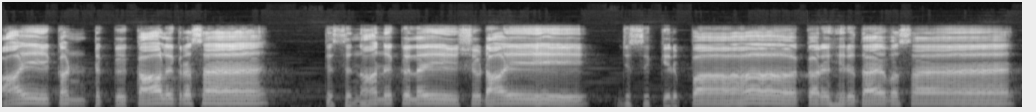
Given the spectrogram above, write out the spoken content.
ਆਏ ਕੰਟਕ ਕਾਲ ਗ੍ਰਸੈ। ਤਿਸ ਨਾਨਕ ਲੈ ਛੁਡਾਏ, ਜਿਸ ਕਿਰਪਾ ਕਰ ਹਿਰਦੈ ਵਸੈ।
